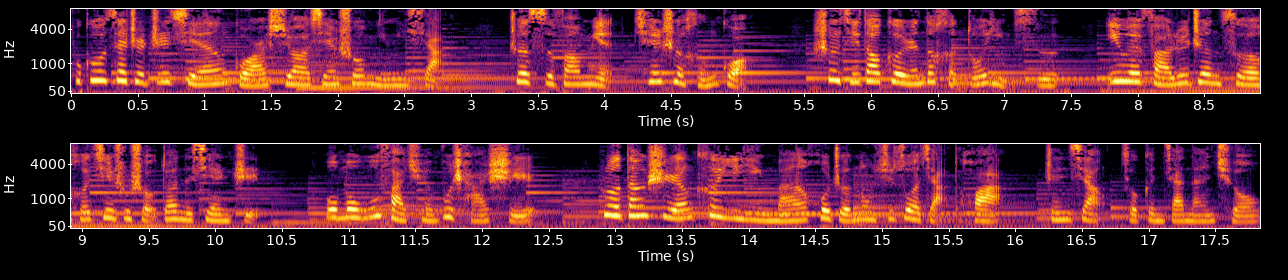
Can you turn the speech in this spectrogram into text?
不过在这之前，果儿需要先说明一下，这四方面牵涉很广，涉及到个人的很多隐私。因为法律政策和技术手段的限制，我们无法全部查实。若当事人刻意隐瞒或者弄虚作假的话，真相就更加难求，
